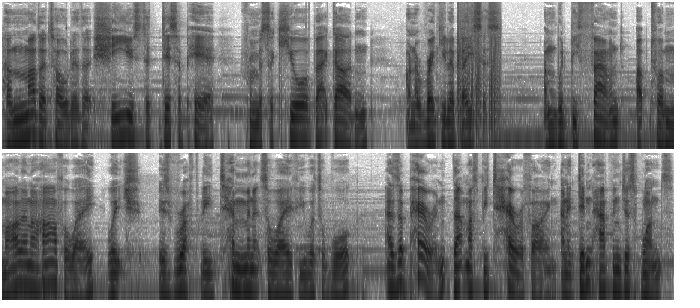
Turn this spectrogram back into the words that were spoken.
her mother told her that she used to disappear from a secure back garden on a regular basis and would be found up to a mile and a half away, which is roughly 10 minutes away if you were to walk. As a parent, that must be terrifying, and it didn't happen just once.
